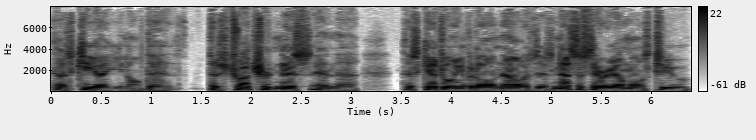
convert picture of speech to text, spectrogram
that's key. Uh, you know, the the structuredness and the the scheduling of it all now is, is necessary almost to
